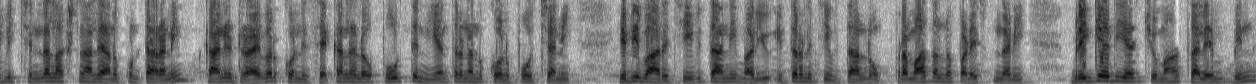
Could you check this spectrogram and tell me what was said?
ఇవి చిన్న లక్షణాలే అనుకుంటారని కానీ డ్రైవర్ కొన్ని సెకన్లలో పూర్తి నియంత్రణను కోల్పోవచ్చని ఇది వారి జీవితాన్ని మరియు ఇతరుల జీవితాలను ప్రమాదంలో పడేస్తుందని brigadier Juma Salim bin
